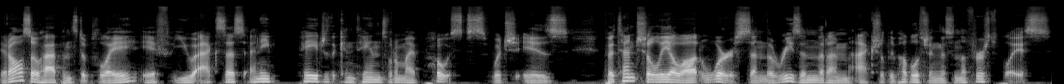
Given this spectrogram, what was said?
It also happens to play if you access any page that contains one of my posts, which is potentially a lot worse, and the reason that I'm actually publishing this in the first place.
